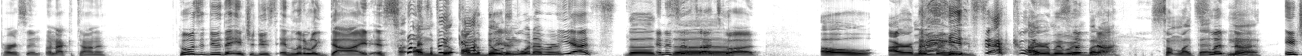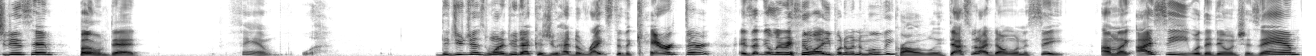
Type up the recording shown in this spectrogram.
person, or not Katana? Who was the dude that introduced and literally died as soon on as the they buil- on the building there? or whatever? Yes, The- and the, the- Suicide Squad. Oh, I remember him. exactly. I remember him, but something like that. Slipknot. Yeah. Introduce him. Boom, dead. Fam, wh- did you just want to do that because you had the rights to the character? Is that the only reason why you put him in the movie? Probably. That's what I don't want to see. I'm like, I see what they do in Shazam,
